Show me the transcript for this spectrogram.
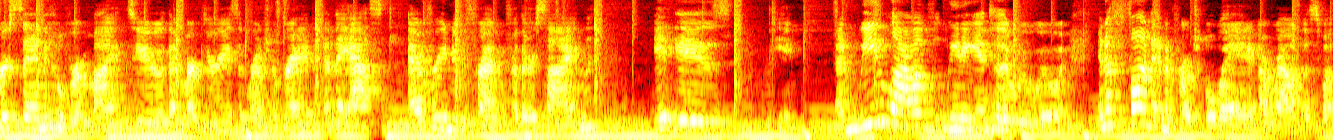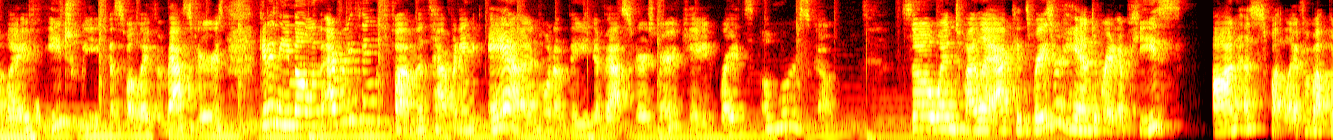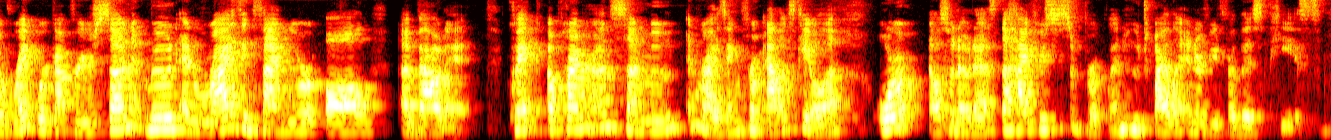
Person who reminds you that Mercury is in retrograde and they ask every new friend for their sign? It is me. And we love leaning into the woo woo in a fun and approachable way around a sweat life. Each week, a sweat life ambassadors get an email with everything fun that's happening, and one of the ambassadors, Mary Kate, writes a horoscope. So when Twyla Atkins raised her hand to write a piece on a sweat life about the right workout for your sun, moon, and rising sign, we were all about it. Quick, a primer on sun, moon, and rising from Alex Caiola or also known as the High Priestess of Brooklyn, who Twyla interviewed for this piece.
